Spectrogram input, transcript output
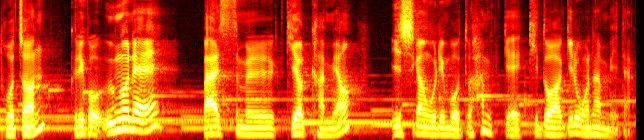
도전 그리고 응원의 말씀을 기억하며 이 시간 우리 모두 함께 기도하기를 원합니다.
